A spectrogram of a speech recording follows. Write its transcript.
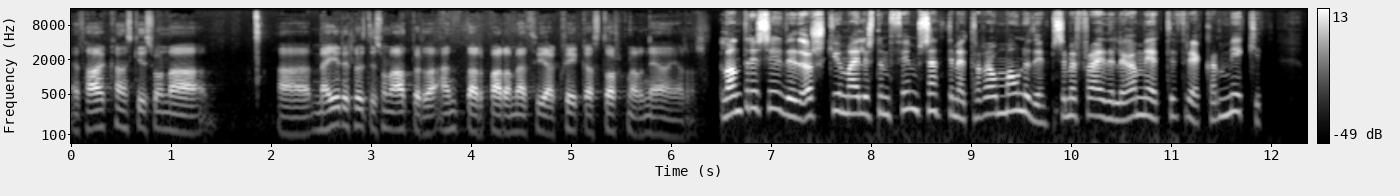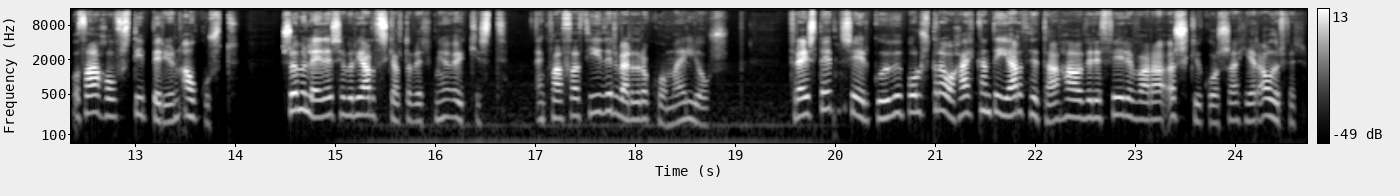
en það er kannski svona Uh, meiri hluti svona atbyrða endar bara með því að kvika storknar neðanjarðar. Landrisið við öskju mælist um 5 cm á mánuði sem er fræðilega metið frekar mikill og það hófst í byrjun ágúst. Sömuleiðis hefur jarðskjáltavirkni aukist en hvað það þýðir verður að koma í ljós. Freysteinn segir gufubólstra og hækkandi jarðhitta hafa verið fyrirvara öskjugosa hér áður fyrr.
